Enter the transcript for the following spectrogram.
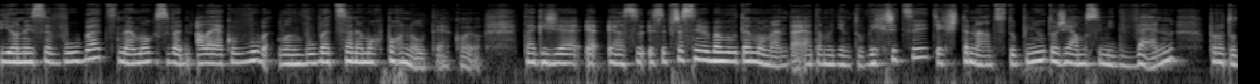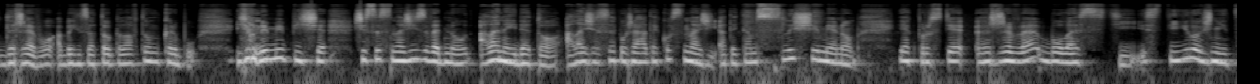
Jony se vůbec nemohl zvednout, ale jako vůbec, on vůbec se nemohl pohnout, jako jo. Takže já, já, si, si přesně vybavuju ten moment a já tam vidím tu vychřici, těch 14 stupňů, to, že já musím jít ven pro to dřevo, abych zatopila v tom krbu. Jony mi píše, že se snaží zvednout, ale nejde to, ale že se pořád jako snaží. A teď tam slyším jenom, jak prostě řve bolestí z té ložnice.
